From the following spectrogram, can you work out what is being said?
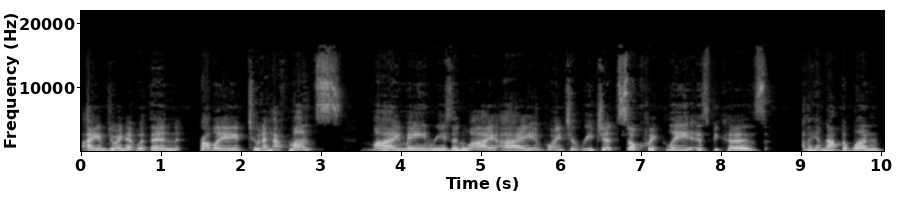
I am doing it within probably two and a half months. My main reason why I am going to reach it so quickly is because I am not the one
